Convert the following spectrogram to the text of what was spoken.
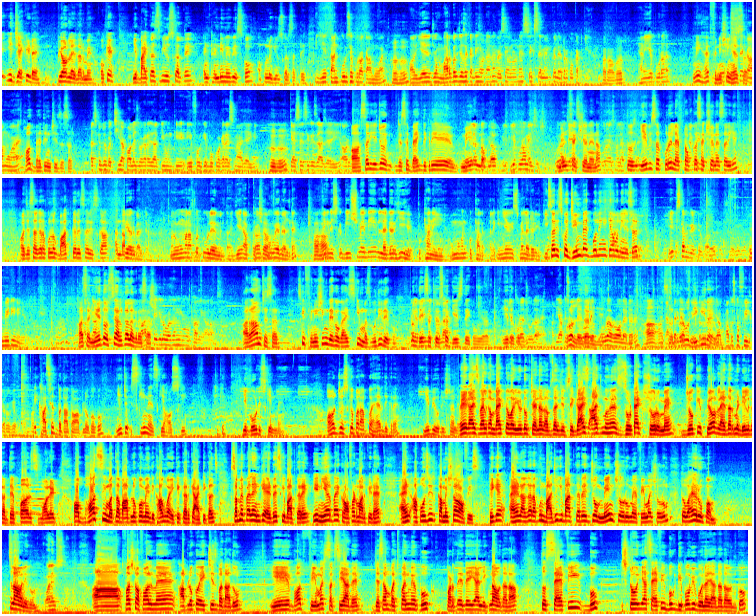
ये जैकेट है pure leather में ओके ये बाइकर्स भी यूज़ करते हैं एंड ठंडी में भी इसको अपन लोग यूज़ कर सकते हैं। ये कानपुर से पूरा काम हुआ है। हम्म, और ये जो मार्बल जैसे कटिंग होता है ना वैसे उन्होंने सिक्स एम के लेदर को कट किया है। बराबर। यानी ये पूरा नहीं है फिनिशिंग है सर काम हुआ है। बहुत बेहतरीन चीज़ है सर आजकल जो बच्चियाँ कॉलेज वगैरह जाती है उनकी ए फोर की बुक वगैरह इसमें आ जाएगी। हम्म हम्म। कैसे सीरीज़ आ जाएगी? और आ, सर ये जो जैसे बैग दिख रही है मेल मतलब ये पूरा मेल सेक्शन मेल सेक्शन है ना? तो ये भी सर पूरे लैपटॉप का सेक्शन है सर ये। और जैसे अगर अपन लोग बात करें सर इसका अंदाज लेयर बेल्ट है। मतलब आपको टू लेयर मिलता है। ये आपका अच्छा। टू वे बेल्ट है। हाँ हाँ। लेकिन इसके बीच में भी लेडर ही है पुट्ठा नहीं है। उमूमन पुट्ठा लगता है लेकिन ये इसमें लेडर ही है। सर इसको जिम बैग बोलेंगे क्या बोलेंगे सर? ये इसका भी वेट होगा वेट ही नहीं है। हाँ सर ये तो उससे हल्का लग रहा है सर। छः किलो वज़न वो उठा देगा आराम से। आराम से सर। इसकी फिनिशिंग देखो गाइस इसकी मजबूती देखो। लोग देख सकते हो इसका गेज देखो यार ये ये देखो। पूरा झोला है। अभी आप पूरा देखोगे है पूरा रॉ लेदर है। हाँ हाँ सर वो दिख ही रहा है। आप उसको फील करोगे एक खासियत बताता हूँ आप लोगों को ये जो स्किन है इसकी हॉर्स की ठीक है? ये गोल्ड स्किन में है। और जो इसके ऊपर आपको हेयर दिख रहा है ये भी ओरिजिनल है। Guys welcome back to our YouTube channel Afzal Gypsy guys आज मैं है जोटेक शोरूम में जो कि प्योर लेदर में डील करते हैं पर्स वॉलेट और बहुत सी मतलब आप लोगों को मैं दिखाऊँगा एक एक करके आर्टिकल्स सब में पहले इनके एड्रेस की बात करें। ये नियर बाय क्रॉफर्ड मार्केट है एंड अपोजिट कमिश्नर ऑफ़िस ठीक है? एंड अगर अपन बाजू की बात करें जो मेन शोरूम है फ़ेमस शोरूम तो वह है रूपम अस्सलाम वालेकुम वालेकुम सलाम। फ़र्स्ट ऑफ़ ऑल मैं आप लोग को एक चीज़ बता दूँ। ये बहुत फ़ेमस शख्सियात है। जैसे हम बचपन में बुक पढ़ते थे या लिखना होता था तो सैफी बुक स्टोर या सैफी बुक डिपो भी बोला जाता था उनको।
